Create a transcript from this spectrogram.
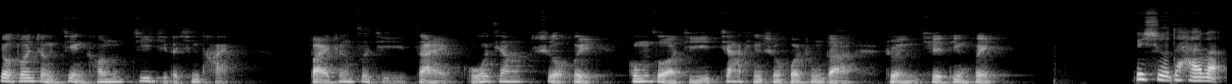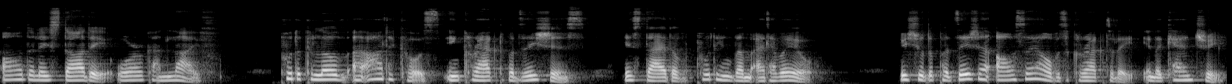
要端正健康积极的心态，摆正自己在国家、社会、工作及家庭生活中的准确定位。 We should have an orderly study, work, and life. Put clothes and articles in correct positions instead of putting them at will. We should position ourselves correctly in the country,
